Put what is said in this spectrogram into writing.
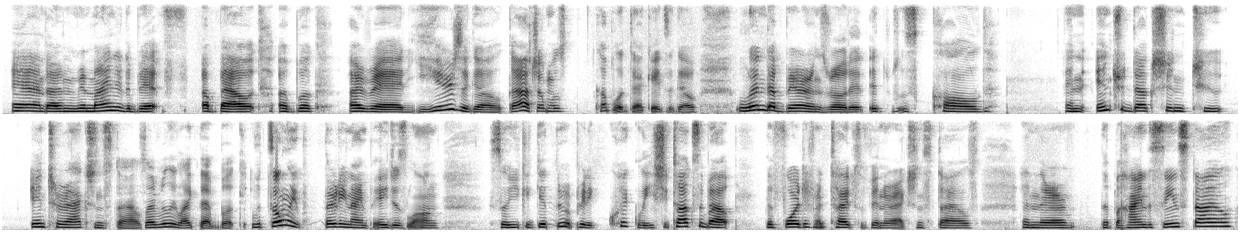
And I'm reminded a bit f- about a book I read years ago, gosh, almost a couple of decades ago. Linda Berens wrote it. It was called An Introduction to Interaction Styles. I really like that book. It's only 39 pages long, so you could get through it pretty quickly. She talks about the four different types of interaction styles, and they're the behind the scenes style,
